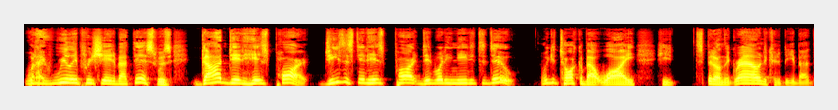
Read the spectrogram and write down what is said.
what I really appreciate about this was God did his part. Jesus did his part, did what he needed to do. We could talk about why he spit on the ground. It could be about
